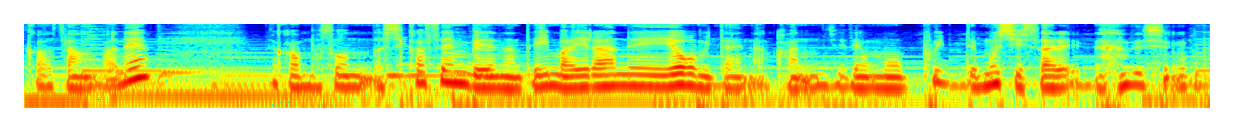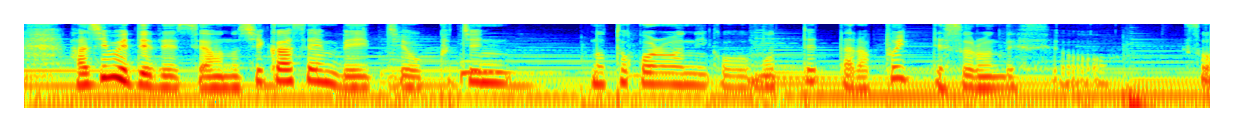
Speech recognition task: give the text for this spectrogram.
鹿さんがね。だからもうそんな鹿せんべいなんて今いらねえよみたいな感じでもうプイって無視され私も初めてですよあの鹿せんべい一応口のところにこう持ってったらプイってするんですよ。そ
